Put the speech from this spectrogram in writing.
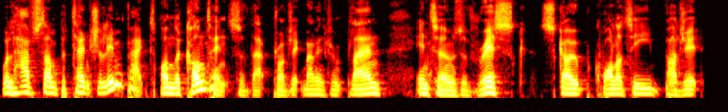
will have some potential impact on the contents of that project management plan in terms of risk, scope, quality, budget,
